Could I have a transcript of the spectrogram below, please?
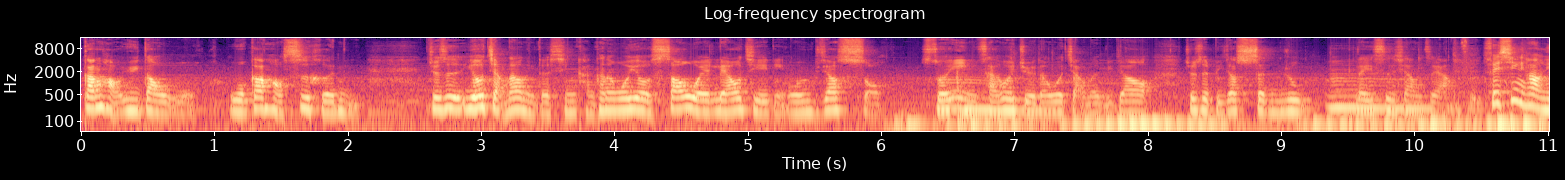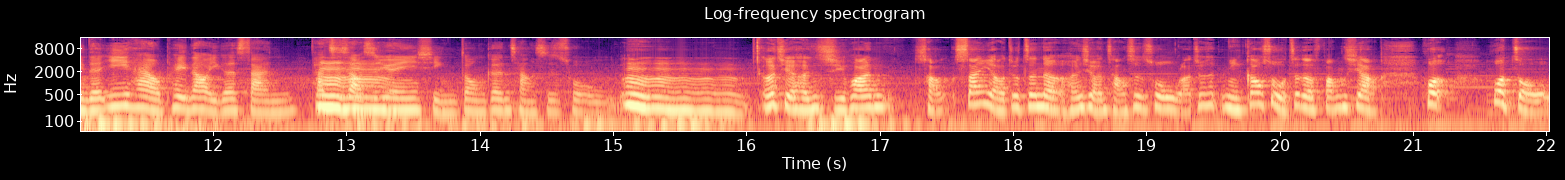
刚好遇到我，我刚好适合你，就是有讲到你的心坎，可能我有稍微了解你，我们比较熟，所以你才会觉得我讲的比较就是比较深入，类似像这样子。所以幸好你的一还有配到一个三，他至少是愿意行动跟尝试错误的。嗯嗯嗯嗯嗯，而且很喜欢尝三爻，就真的很喜欢尝试错误啦。就是你告诉我这个方向，或或走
